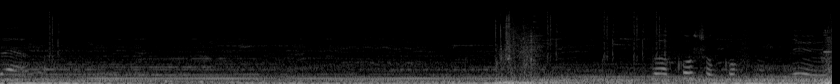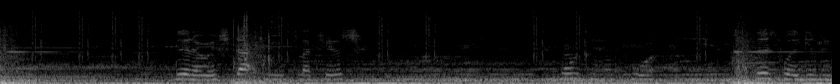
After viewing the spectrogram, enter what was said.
that. But of course I'll go for this. Good, I will start reflections. This way gives me.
